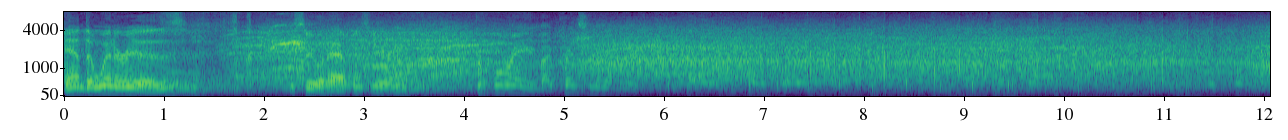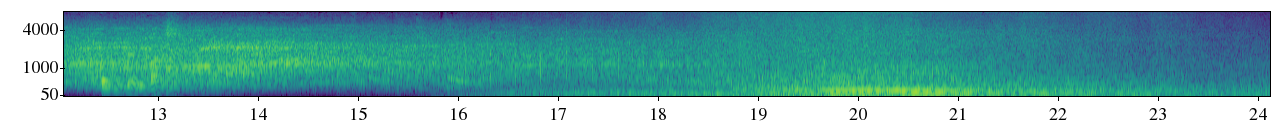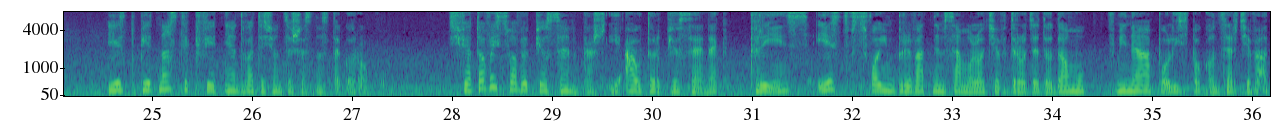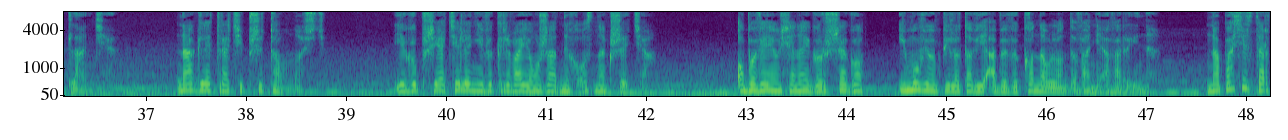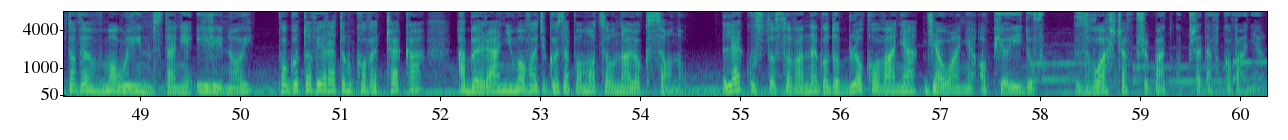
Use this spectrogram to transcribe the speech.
And the winner is. Let's see what happens here, huh? Purple Rain by Prince and the Revolution. Thank you very much. Jest 15 kwietnia 2016 roku. Światowej sławy piosenkarz i autor piosenek Prince jest w swoim prywatnym samolocie w drodze do domu w Minneapolis po koncercie w Atlancie. Nagle traci przytomność. Jego przyjaciele nie wykrywają żadnych oznak życia. Obawiają się najgorszego i mówią pilotowi, aby wykonał lądowanie awaryjne. Na pasie startowym w Moulin w stanie Illinois pogotowie ratunkowe czeka, aby reanimować go za pomocą naloksonu, leku stosowanego do blokowania działania opioidów, zwłaszcza w przypadku przedawkowania.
